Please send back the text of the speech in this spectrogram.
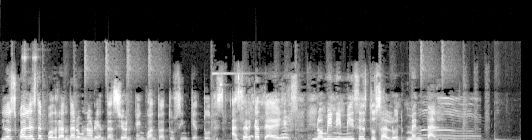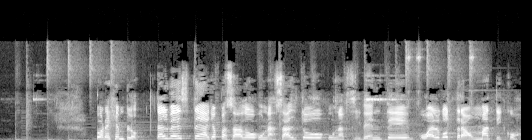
los cuales te podrán dar una orientación en cuanto a tus inquietudes. Acércate a ellos, no minimices tu salud mental. Por ejemplo, tal vez te haya pasado un asalto, un accidente o algo traumático.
